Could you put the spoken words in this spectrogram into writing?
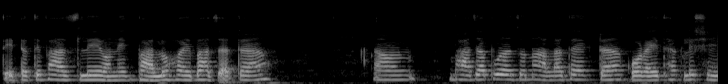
তো এটাতে ভাজলে অনেক ভালো হয় ভাজাটা। কারণ ভাজা পোড়ার জন্য আলাদা একটা কড়াই থাকলে সেই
